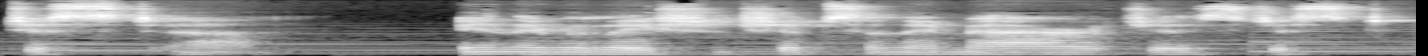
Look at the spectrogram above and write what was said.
just um, in their relationships and their marriages just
